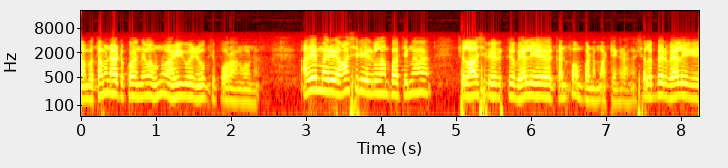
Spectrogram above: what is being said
நம்ம தமிழ்நாட்டு குழந்தைங்களாம் இன்னும் அழிவை நோக்கி போகிறாங்களோன்னு அதே மாதிரி ஆசிரியர்கள்லாம் பார்த்திங்கன்னா சில ஆசிரியருக்கு வேலையை கன்ஃபார்ம் பண்ண மாட்டேங்கிறாங்க. சில பேர் வேலைக்கு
